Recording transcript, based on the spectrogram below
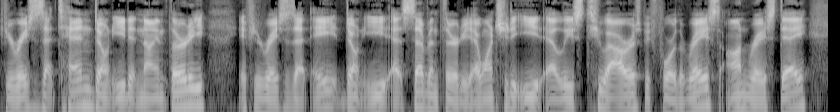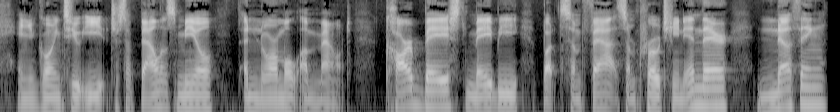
if your race is at 10, don't eat at 9:30. If your race is at 8, don't eat at 7:30. I want you to eat at least 2 hours before the race on race day and you're going to eat just a balanced meal, a normal amount. Carb based maybe, but some fat, some protein in there. Nothing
